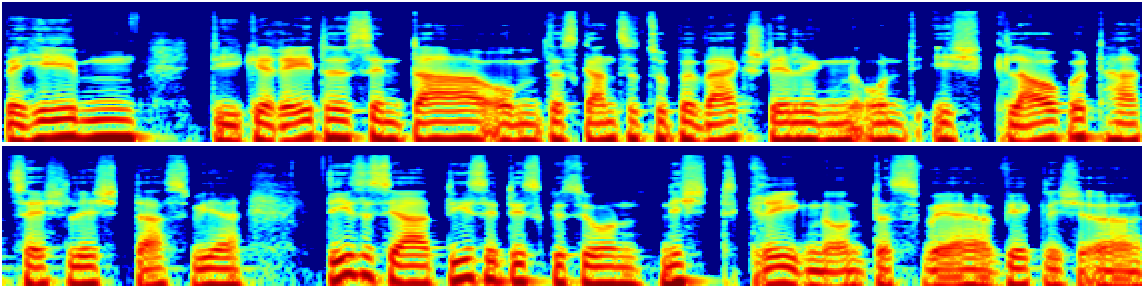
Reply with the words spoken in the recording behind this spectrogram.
beheben. Die Geräte sind da, um das Ganze zu bewerkstelligen. Und ich glaube tatsächlich, dass wir dieses Jahr diese Diskussion nicht kriegen. Und das wäre wirklich äh,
